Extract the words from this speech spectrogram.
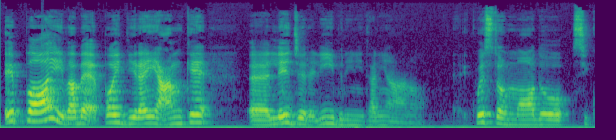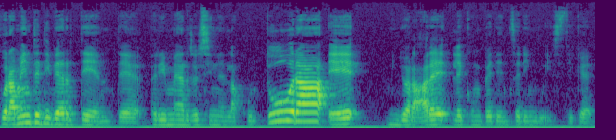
E poi, vabbè, poi direi anche eh, leggere libri in italiano. Questo è un modo sicuramente divertente per immergersi nella cultura e migliorare le competenze linguistiche.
